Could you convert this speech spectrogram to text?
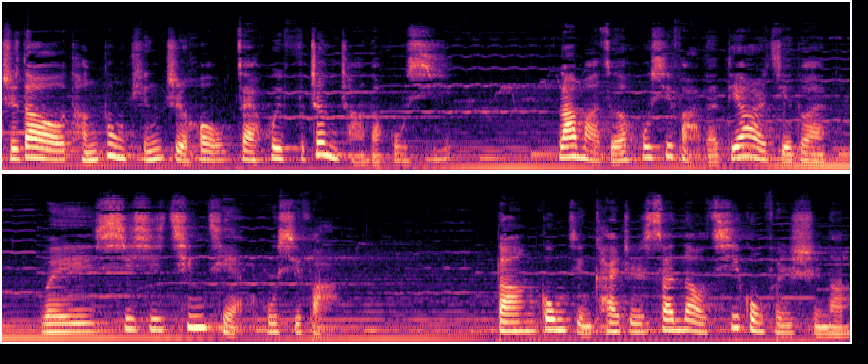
直到疼痛停止后，再恢复正常的呼吸。拉玛泽呼吸法的第二阶段为吸吸清浅呼吸法。当宫颈开至三到七公分时呢，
